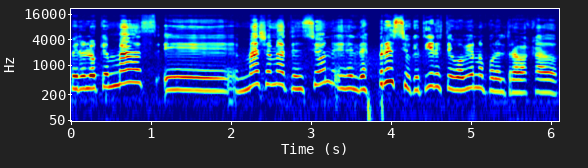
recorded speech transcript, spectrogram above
pero lo que más, eh, más llama la atención es el desprecio que tiene este gobierno por el trabajador,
